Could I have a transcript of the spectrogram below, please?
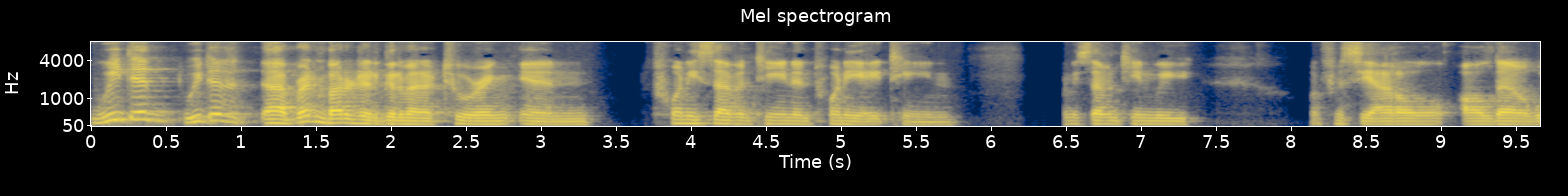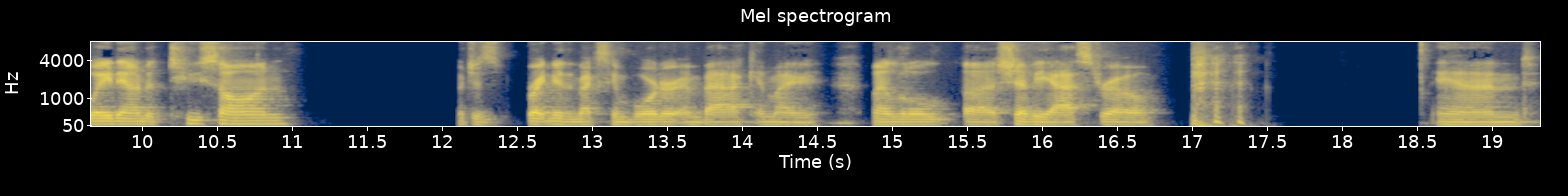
we did we did uh, bread and butter did a good amount of touring in 2017 and 2018. 2017 we went from Seattle all the way down to Tucson, which is right near the Mexican border, and back in my my little uh, Chevy Astro. and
